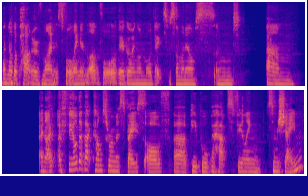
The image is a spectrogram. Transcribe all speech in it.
another partner of mine is falling in love or they're going on more dates with someone else and um, and I, I, feel that that comes from a space of uh, people perhaps feeling some shame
